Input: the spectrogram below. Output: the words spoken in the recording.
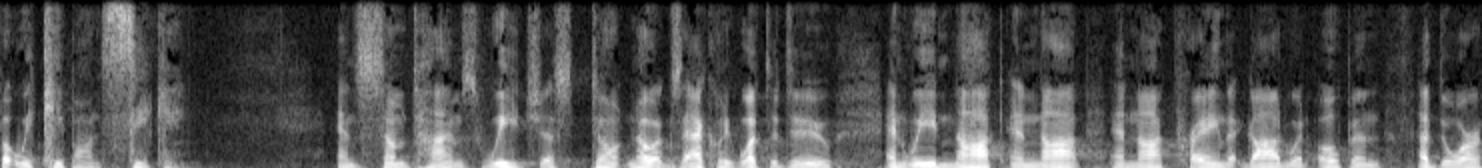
but we keep on seeking. And sometimes we just don't know exactly what to do, and we knock and knock and knock, praying that God would open a door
